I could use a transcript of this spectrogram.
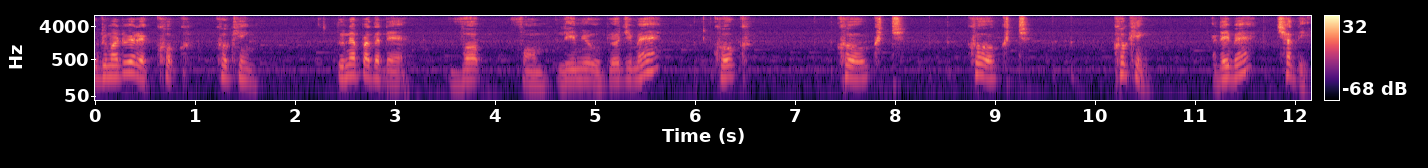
ဥပမာတွေ့ရတဲ့ cook cooking သူနဲ့ပတ်သက်တဲ့ verb form ၄မျိုးကိုပြောကြည့်မယ် cook cooked cooked cooking အတိပ္ပယ်ချက်သည်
